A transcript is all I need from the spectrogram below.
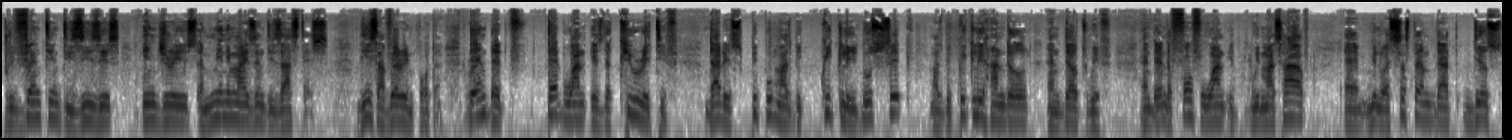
preventing diseases, injuries, and minimizing disasters. These are very important. Then the third one is the curative. That is, people must be quickly, those sick must be quickly handled and dealt with. And then the fourth one, it, we must have um, you know, a system that deals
